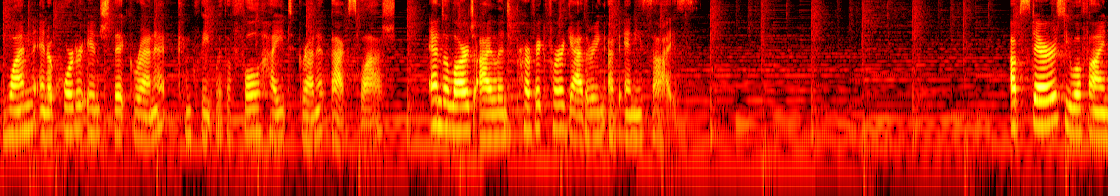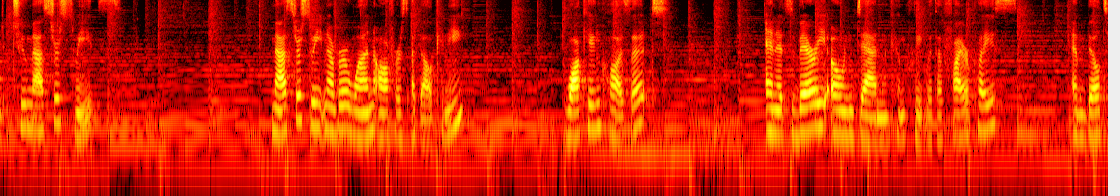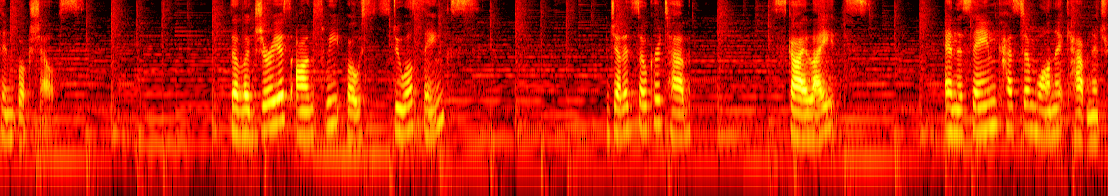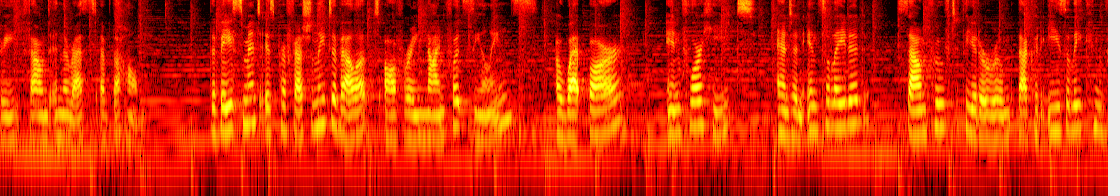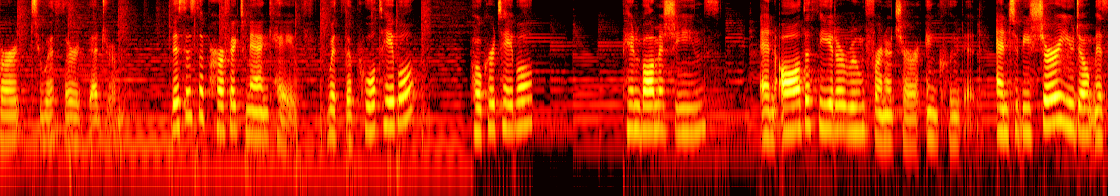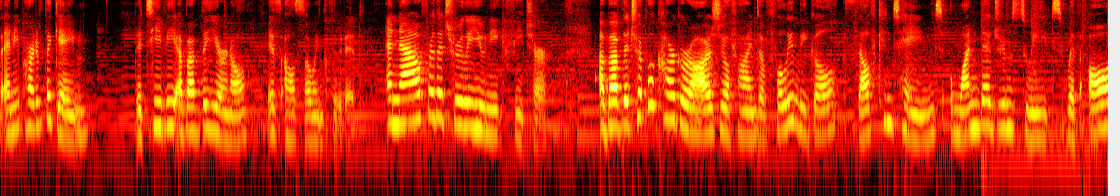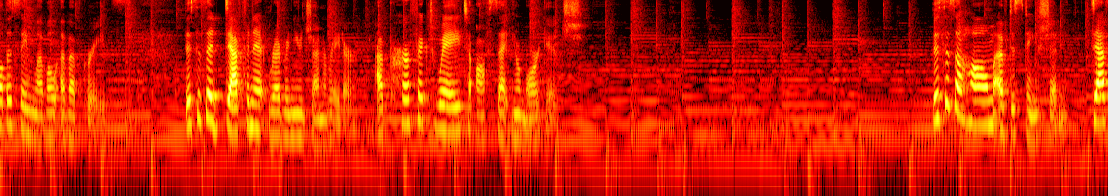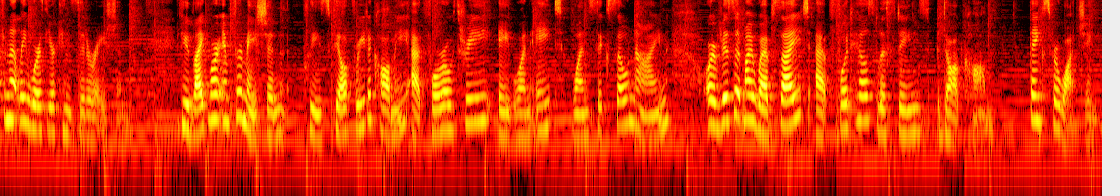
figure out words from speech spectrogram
one and a quarter inch thick granite complete with a full height granite backsplash, and a large island perfect for a gathering of any size. Upstairs you will find two master suites. Master suite number one offers a balcony, walk-in closet, and its very own den complete with a fireplace and built-in bookshelves. The luxurious ensuite boasts dual sinks, jetted soaker tub, skylights, and the same custom walnut cabinetry found in the rest of the home. The basement is professionally developed, offering 9-foot ceilings, a wet bar, in-floor heat, and an insulated soundproofed theater room that could easily convert to a third bedroom. This is the perfect man cave with the pool table, poker table, pinball machines, and all the theater room furniture included. And to be sure you don't miss any part of the game, the TV above the urinal is also included. And now for the truly unique feature. Above the triple car garage, you'll find a fully legal, self-contained, one-bedroom suite with all the same level of upgrades. This is a definite revenue generator, a perfect way to offset your mortgage. This is a home of distinction, definitely worth your consideration. If you'd like more information, please feel free to call me at 403-818-1609 or visit my website at foothillslistings.com. Thanks for watching.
